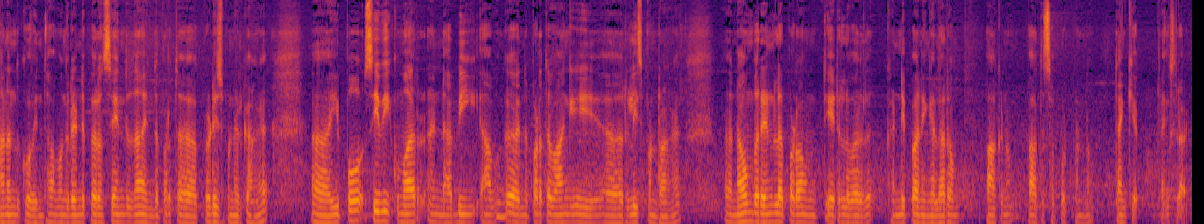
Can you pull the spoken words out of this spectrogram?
ஆனந்த் கோவிந்த். அவங்க ரெண்டு பேரும் சேர்ந்து தான் இந்த படத்தை ப்ரொடியூஸ் பண்ணியிருக்காங்க. இப்போது சிவி குமார் அண்ட் அபி அவங்க இந்த படத்தை வாங்கி ரிலீஸ் பண்ணுறாங்க நவம்பர் ரெண்டில் படம் தியேட்டரில் வருது. கண்டிப்பாக நீங்கள் எல்லோரும் பார்க்கணும் பார்த்து சப்போர்ட் பண்ணணும். தேங்க்யூ தேங்க்ஸ் லாட்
